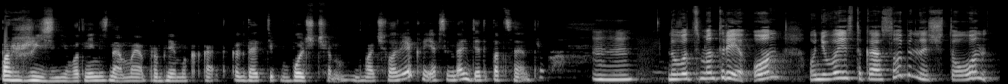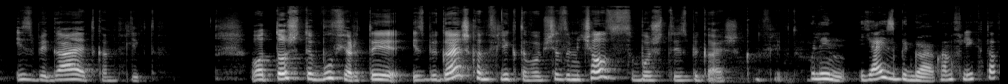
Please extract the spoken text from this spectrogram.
по жизни. Вот я не знаю, моя проблема какая-то. Когда, типа, больше, чем два человека, я всегда где-то по центру. Угу. Ну вот смотри, он, у него есть такая особенность, что он избегает конфликтов. Вот то, что ты буфер, ты избегаешь конфликтов? Вообще замечал за собой, что ты избегаешь конфликтов? Блин, я избегаю конфликтов,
